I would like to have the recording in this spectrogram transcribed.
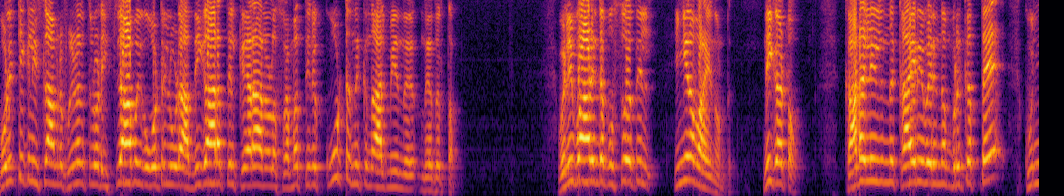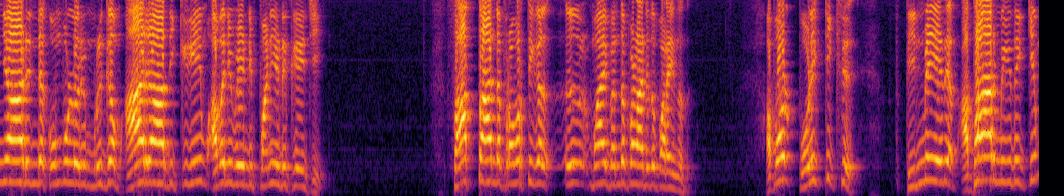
പൊളിറ്റിക്കൽ ഇസ്ലാമിന് പീഡനത്തിലൂടെ ഇസ്ലാമിക വോട്ടിലൂടെ അധികാരത്തിൽ കയറാനുള്ള ശ്രമത്തിന് കൂട്ടു നിൽക്കുന്ന ആത്മീയ നേതൃത്വം. വെളിപാടിന്റെ പുസ്തകത്തിൽ ഇങ്ങനെ പറയുന്നുണ്ട്. നീ കേട്ടോ കടലിൽ നിന്ന് കയറി വരുന്ന മൃഗത്തെ കുഞ്ഞാടിന്റെ കൊമ്പുള്ള ഒരു മൃഗം ആരാധിക്കുകയും അവന് വേണ്ടി പണിയെടുക്കുകയും ചെയ്യും. സാത്താന്റെ പ്രവർത്തികളുമായി ബന്ധപ്പെടാണ് ഇത് പറയുന്നത്. അപ്പോൾ പൊളിറ്റിക്സ് തിന്മയേത് അധാർമികതയ്ക്കും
